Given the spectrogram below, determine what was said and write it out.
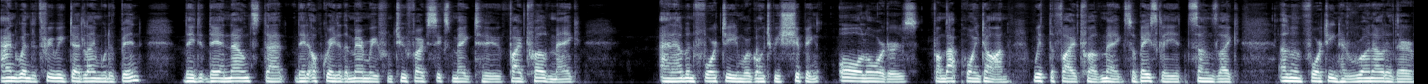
and when the three week deadline would have been, they, they announced that they'd upgraded the memory from 256 meg to 512 meg and Element 14 were going to be shipping all orders from that point on with the 512 meg. So basically, it sounds like Element 14 had run out of their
